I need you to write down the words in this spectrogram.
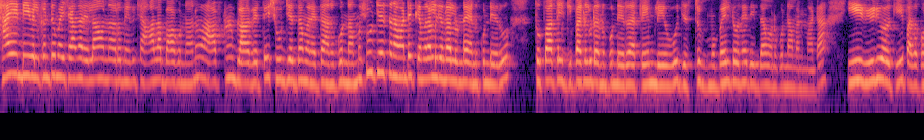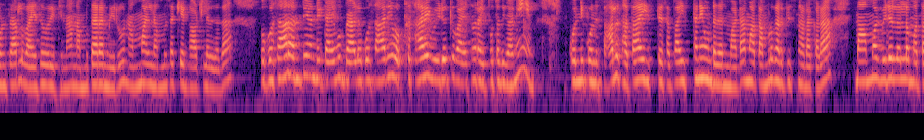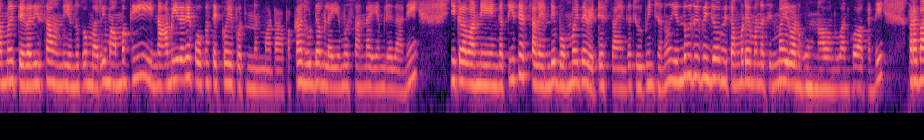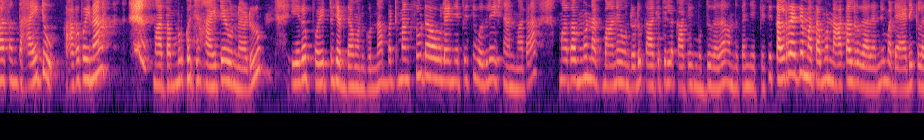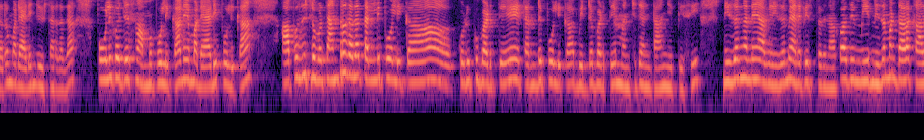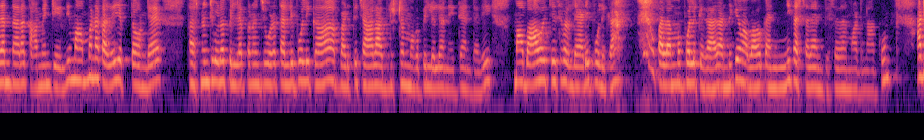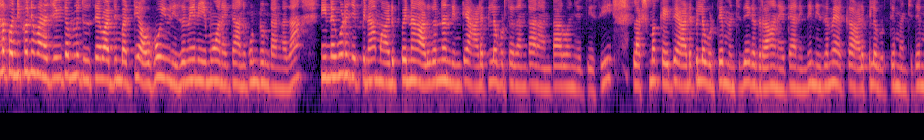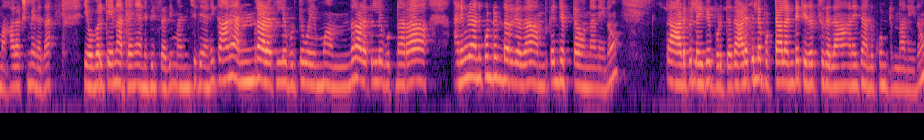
Hi అండి welcome to my channel. ఎలా ఉన్నారు? నేను చాలా బాగున్నాను. ఆఫ్టర్నూన్ బ్లాగ్ అయితే షూట్ చేద్దామని అయితే అనుకున్నాము. షూట్ చేస్తున్నామంటే కెమెరాలు కెమెరాలు ఉన్నాయి అనుకుండేరు. తుపాకులు గిపాకులు కూడా అనుకునేరు అట్లేం లేవు. జస్ట్ మొబైల్తోనే తీద్దాం అనుకున్నాం అనమాట ఈ వీడియోకి పదకొండు సార్లు వాయిస్ ఓవర్ ఇచ్చిన నమ్ముతారా మీరు? నమ్మాలి నమ్మసక్యం కావట్లేదు కదా. ఒక్కోసారి అంతే అండి టైం బ్యాడ్ ఒక్కోసారి ఒక్కసారి వీడియోకి వాయిస్ ఓవర్ అయిపోతుంది కానీ కొన్ని కొన్నిసార్లు సతాయిస్తే సతాయిస్తూనే ఉంటుంది అనమాట మా తమ్ముడు కనిపిస్తున్నాడు అక్కడ. మా అమ్మ వీడియోలలో మా తమ్ముడిని తెగదీస్తూ ఉంది. ఎందుకో మరి మా అమ్మకి నా మీదనే ఫోకస్ ఎక్కువైపోతుంది అనమాట పక్కన చూడడంలే ఏమొస్తుందా ఏం లేదా అని. ఇక్కడ వాడిని ఇంకా తీసేస్తాలేండి. బొమ్మ అయితే పెట్టేస్తా ఇంకా చూపించను. ఎందుకు చూపించవు? మీ తమ్ముడు ఏమన్నా సినిమా హీరో అనుకుంటున్నావు? నువ్వు అనుకోకండి ప్రభాస్ అంత హైటు కాకపోయినా మా తమ్ముడు కొంచెం హైటే ఉన్నాడు. ఏదో పోయిట్టు చెప్దాం అనుకున్నా. బట్ మనకు సూట్ అవ్వలే అని చెప్పేసి వదిలేసిన అనమాట మా తమ్ముడు నాకు బాగానే ఉంటాడు. కాకి పిల్ల కాకి ముద్దు కదా అందుకని చెప్పేసి. కలర్ అయితే మా తమ్ముడు నా కలర్ కాదండి. మా డాడీ కలర్ మా డాడీని చూస్తారు కదా. పోలిక వచ్చేసి మా అమ్మ పోలిక నేను మా డాడీ పోలిక. ఆపోజిట్లో పడితే అంటారు కదా తల్లి పోలిక కొడుకు పడితే తండ్రి పోలిక బిడ్డ పడితే మంచిదంట అని చెప్పేసి. నిజంగానే అవి నిజమే అనిపిస్తుంది నాకు. అది మీరు నిజమంటారా కాదంటారా కామెంట్ చేయండి. మా అమ్మ నాకు అదే చెప్తా ఉండే. ఫస్ట్ నుంచి కూడా పిల్లప్పటి నుంచి కూడా తల్లి పోలిక పడితే చాలా అదృష్టం మగపిల్లలు అని అయితే అంటది. మా బావ వచ్చేసి వాళ్ళ డాడీ పోలిక వాళ్ళ అమ్మ పోలిక కాదు. అందుకే మా బావకి అన్ని కష్టాలే అనిపిస్తుంది అనమాట నాకు. అట్లా కొన్ని కొన్ని మన జీవితంలో చూసే వాటిని బట్టి ఓహో ఇవి నిజమేనేమో అని అయితే అనుకుంటుంటాం కదా. నిన్న కూడా చెప్పిన మాడిపోయిన అడుగన్నం తింటే ఆడపిల్ల పుడుతుందంట అని అంటారు అని చెప్పేసి లక్ష్మక్క అయితే ఆడపిల్ల పుడితే మంచిదే కదరా అని అయితే అనింది. నిజమే అక్క ఆడపిల్ల పుడితే మంచిదే మహాలక్ష్మి కదా ఎవరికైనా అట్లనే అనిపిస్తుంది. మంచిదే అని. కానీ అందరూ ఆడపిల్లే పుడితే పోయేమో అందరూ ఆడపిల్లే పుట్టినారా? అని కూడా అనుకుంటుంటారు కదా? అందుకని చెప్తా ఉన్నా నేను. ఆడపిల్ల అయితే పుడుతుంది. ఆడపిల్ల పుట్టాలంటే తినొచ్చు కదా? అనేది అనుకుంటున్నా నేను.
